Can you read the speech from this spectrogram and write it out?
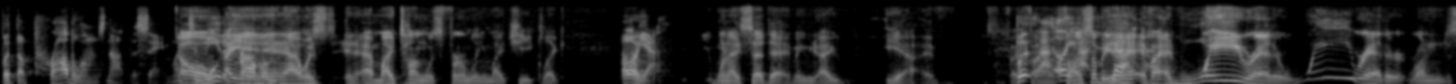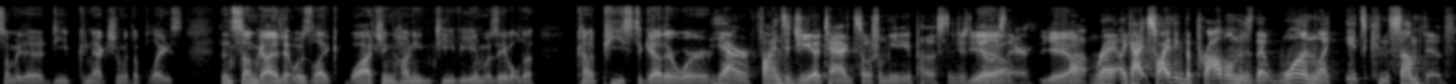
but the problem's not the same. Like oh, to me, the problem. And I was, and my tongue was firmly in my cheek. Like, oh yeah. When I said that, I mean, I, yeah. If, if but I found, like, found somebody yeah. that, if I had way rather, way rather run into somebody that had a deep connection with the place than some guy that was like watching hunting TV and was able to kind of piece together where yeah or finds a geotagged social media post and just yeah, goes there. yeah. Uh, right like i so i think the problem is that one like it's consumptive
